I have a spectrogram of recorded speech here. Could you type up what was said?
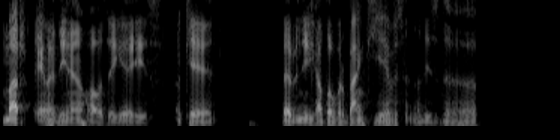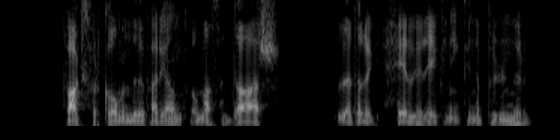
Maar een van die ik nog wou zeggen is: oké, we hebben het nu gehad over bankgegevens en dat is de vaakst voorkomende variant, omdat ze daar letterlijk heel je rekening kunnen plunderen.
